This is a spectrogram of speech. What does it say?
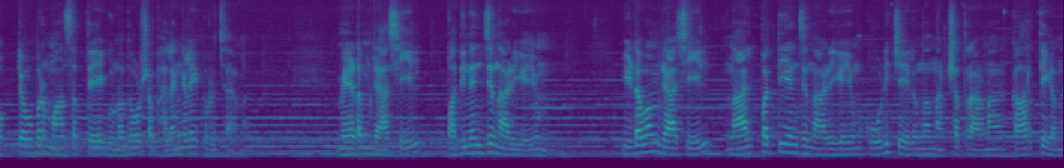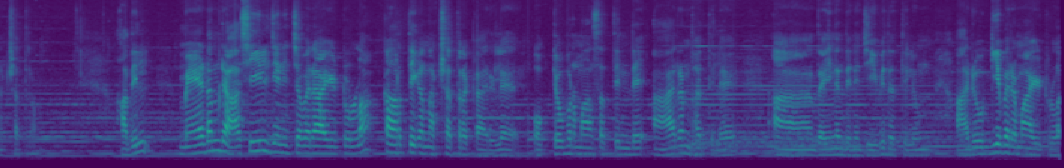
ഒക്ടോബർ മാസത്തെ ഗുണദോഷ ഫലങ്ങളെക്കുറിച്ചാണ് മേടം രാശിയിൽ പതിനഞ്ച് നാഴികയും ഇടവം രാശിയിൽ നാൽപ്പത്തിയഞ്ച് നാഴികയും കൂടിച്ചേരുന്ന നക്ഷത്രമാണ് കാർത്തിക നക്ഷത്രം. അതിൽ മേടം രാശിയിൽ ജനിച്ചവരായിട്ടുള്ള കാർത്തിക നക്ഷത്രക്കാരിൽ ഒക്ടോബർ മാസത്തിന്റെ ആരംഭത്തിൽ ദൈനംദിന ജീവിതത്തിലും ആരോഗ്യപരമായിട്ടുള്ള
